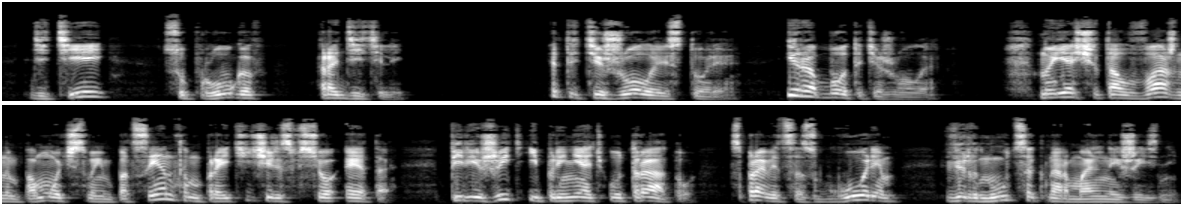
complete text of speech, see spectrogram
– детей, супругов, родителей. Это тяжелая история, и работа тяжелая. Но я считал важным помочь своим пациентам пройти через все это, пережить и принять утрату, справиться с горем, вернуться к нормальной жизни.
